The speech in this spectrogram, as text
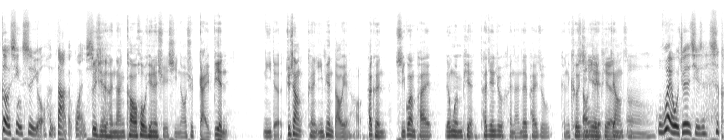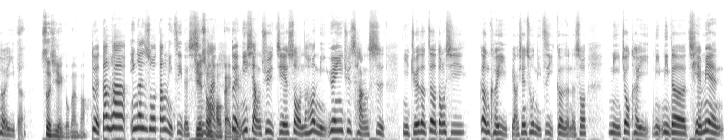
个性是有很大的关系。所以其实很难靠后天的学习，然后去改变你的。就像可能影片导演好了，他可能习惯拍人文片，他今天就很难再拍出可能科技片这样子。嗯，不会，我觉得其实是可以的。设计也有办法。对，当他应该是说，当你自己的接受好改变，对，你想去接受，然后你愿意去尝试，你觉得这个东西。更可以表现出你自己个人的时候，你就可以，你你的前面，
